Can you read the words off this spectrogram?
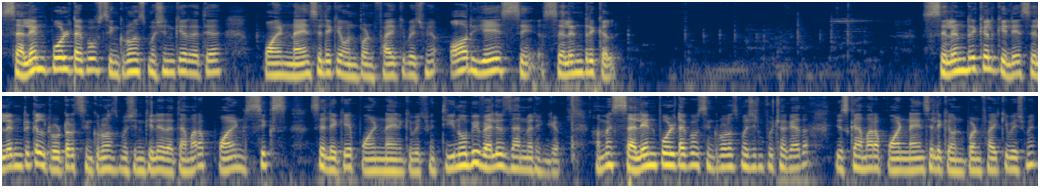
salient pole type of synchronous machine के रहते हैं पॉइंट नाइन से लेके वन पॉइंट फाइव के बीच में। और ये सिलेंड्रिकल सिलेंड्रिकल के लिए, सिलेंड्रिकल रोटर सिंक्रोनस मशीन के लिए रहता है हमारा पॉइंट सिक्स से लेके पॉइंट नाइन के बीच में। तीनों भी वैल्यूज़ ध्यान में रखेंगे हमें salient pole type of synchronous machine पूछा गया था, जिसका हमारा पॉइंट नाइन से लेकर वन पॉइंट फाइव के बीच में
